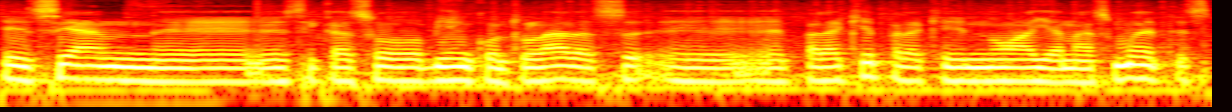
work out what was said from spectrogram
eh, sean en este caso bien controladas. ¿Para qué? Para que no haya más muertes.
